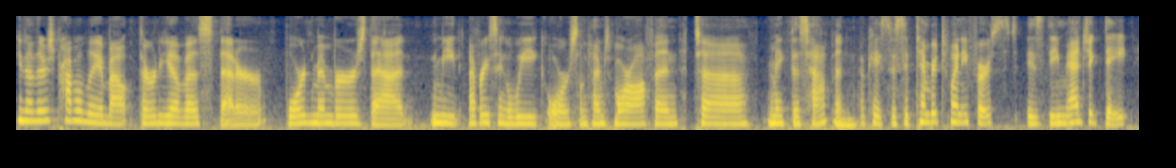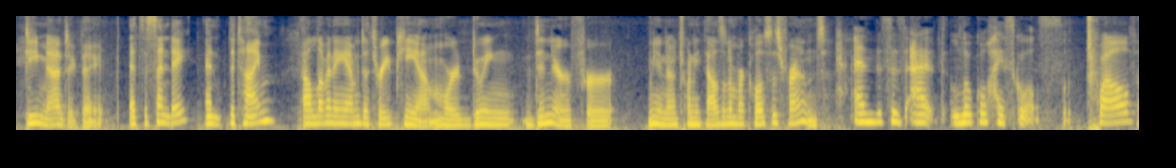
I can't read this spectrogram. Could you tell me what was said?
You know, there's probably about 30 of us that are board members that meet every single week or sometimes more often to make this happen. okay, so September 21st is the magic date. The magic date. That's a Sunday. And the time? 11 a.m. to 3 p.m. We're doing dinner for, you know, 20,000 of our closest friends. And this is at local high schools. 12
